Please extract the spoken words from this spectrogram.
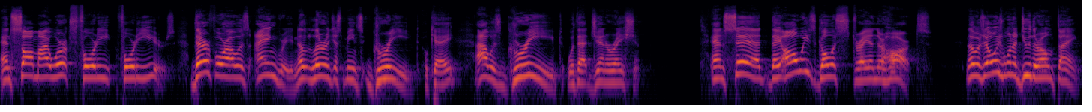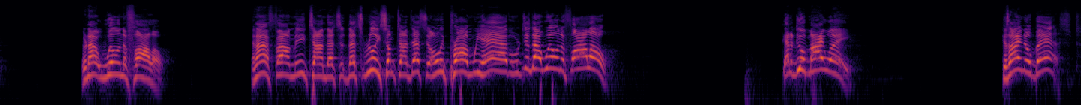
And saw my works 40, 40 years. Therefore, I was angry. No, literally just means grieved, okay? I was grieved with that generation and said, They always go astray in their hearts. In other words, they always want to do their own thing, they're not willing to follow. And I have found many times that's, that's really sometimes that's the only problem we have. We're just not willing to follow. Got to do it my way. Because I know best.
